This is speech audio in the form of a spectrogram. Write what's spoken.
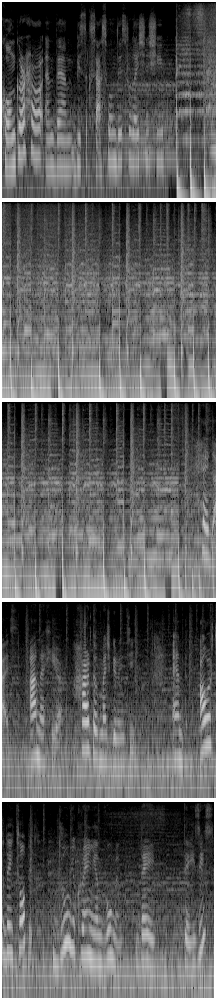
conquer her and then be successful in this relationship. Hey guys, Anna here, Heart of Match Guarantee. And our today topic, do Ukrainian women they daisies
